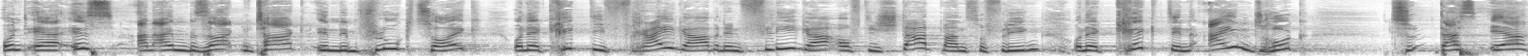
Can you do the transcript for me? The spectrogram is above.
Und er ist an einem besagten Tag in dem Flugzeug und er kriegt die Freigabe, den Flieger auf die Startbahn zu fliegen und er kriegt den Eindruck, dass er,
